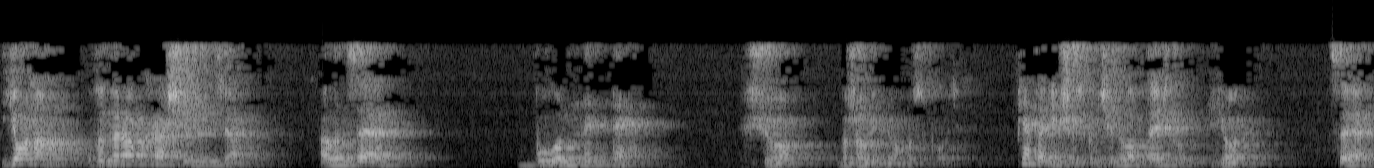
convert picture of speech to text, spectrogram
Йона вибирав краще життя. Але це було не те, що бажав від нього Господь. П'ята річ, що спричинила втечу Йони, це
